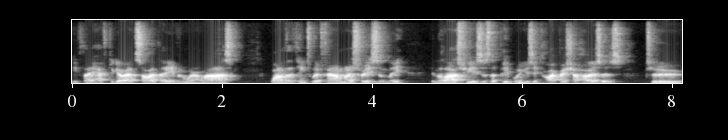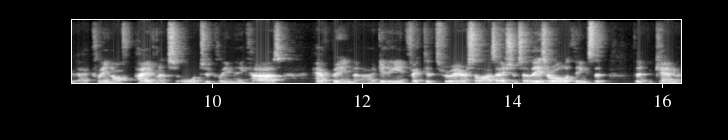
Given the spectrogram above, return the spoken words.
if they have to go outside, they even wear a mask. One of the things we've found most recently in the last few years is that people are using high pressure hoses to uh, clean off pavements or to clean their cars have been uh, getting infected through aerosolization. So these are all the things that, that can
